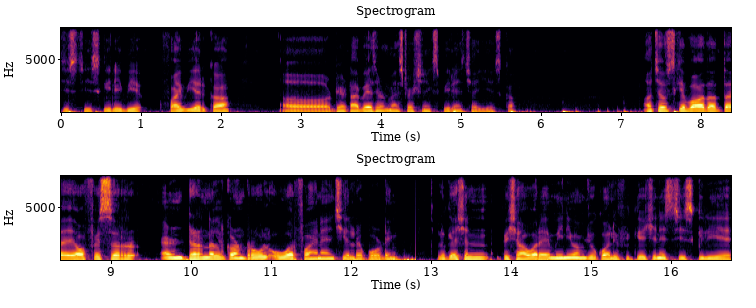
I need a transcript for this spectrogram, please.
जिस चीज़ के लिए भी फाइव ईयर का डेटाबेस एडमिनिस्ट्रेशन एक्सपीरियंस चाहिए इसका। अच्छा उसके बाद आता है officer internal control over financial reporting location Peshawar है मिनिमम जो क्वालिफ़िकेशन इस चीज़ के लिए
